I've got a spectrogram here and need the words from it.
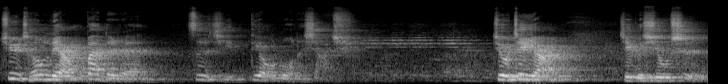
锯成两半的人自己掉落了下去。就这样，这个修士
